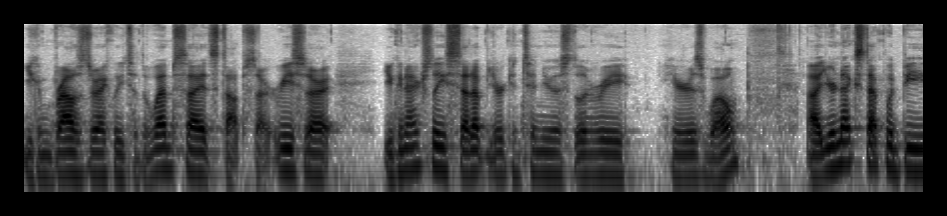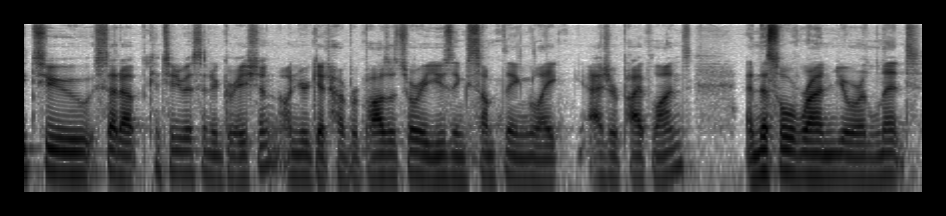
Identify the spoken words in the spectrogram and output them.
You can browse directly to the website, stop, start, restart. You can actually set up your continuous delivery here as well. Uh, your next step would be to set up continuous integration on your GitHub repository using something like Azure Pipelines. And this will run your lint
